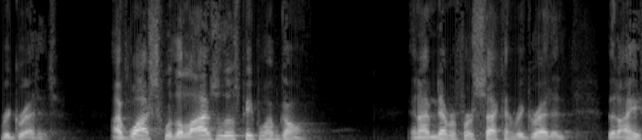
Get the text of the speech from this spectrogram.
regretted. I've watched where the lives of those people have gone. And I've never for a second regretted that I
